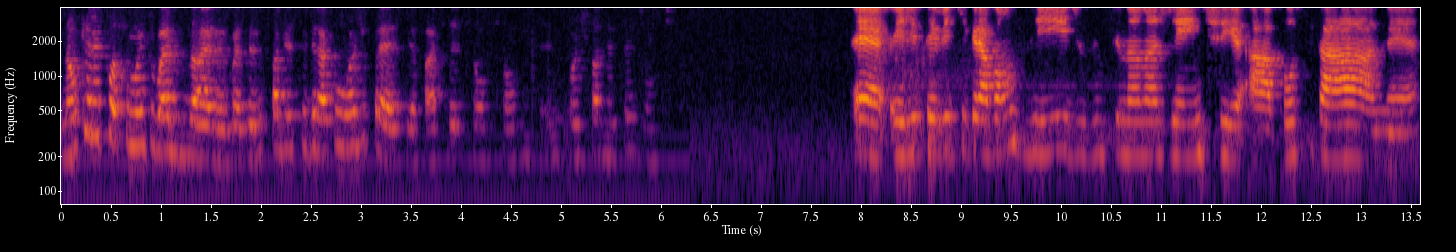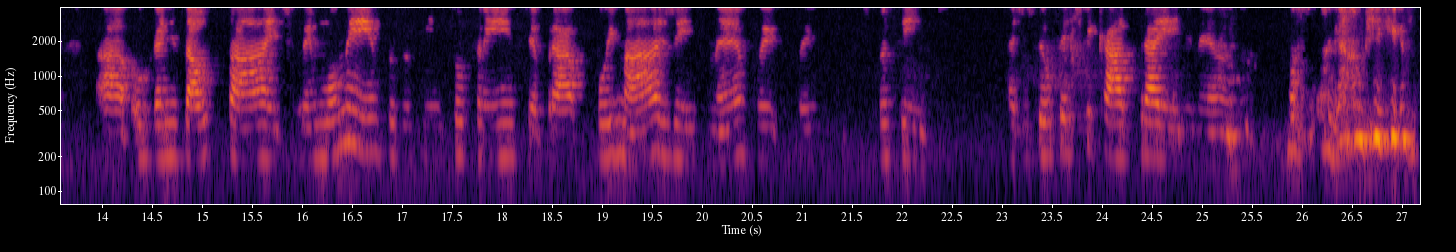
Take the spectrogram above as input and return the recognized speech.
Não que ele fosse muito web designer, mas ele sabia se virar com WordPress e a parte da edição de som ele pôde fazer pra gente. É, ele teve que gravar uns vídeos ensinando a gente a postar, né? A organizar o site, tem momentos assim de sofrência para pôr imagens, né? Foi, foi tipo assim, a gente deu um certificado para ele, né, nosso pagamento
